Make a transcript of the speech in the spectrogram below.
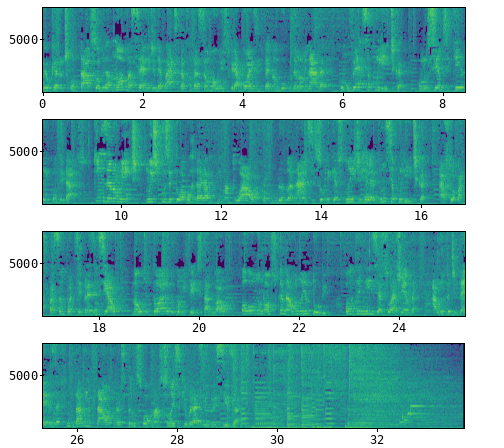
Eu quero te contar sobre a nova série de debates da Fundação Maurício Grabois em Pernambuco, denominada Conversa Política, com Luciano Siqueira e convidados. Quinzenalmente, um expositor abordará um tema atual, aprofundando análises sobre questões de relevância política. A sua participação pode ser presencial no auditório do Comitê Estadual ou no nosso canal no YouTube. Organize a sua agenda. A luta de ideias é fundamental para as transformações que o Brasil precisa.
